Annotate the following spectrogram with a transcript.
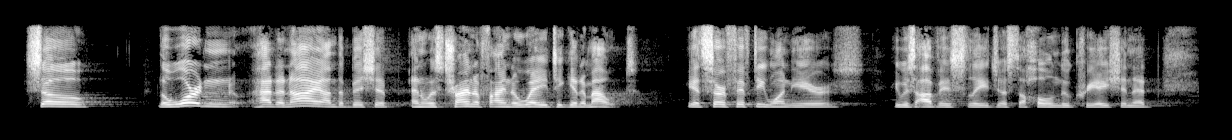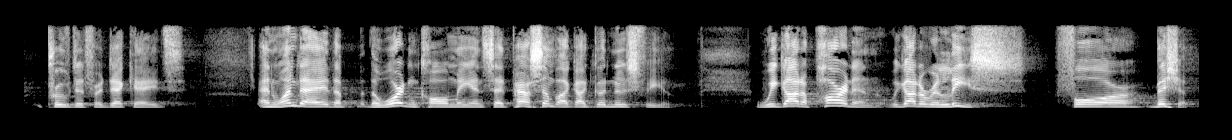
So the warden had an eye on the bishop and was trying to find a way to get him out. He had served 51 years. He was obviously just a whole new creation, had proved it for decades. And one day, the, the warden called me and said, Pastor Simba, I got good news for you. We got a pardon, we got a release for Bishop.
